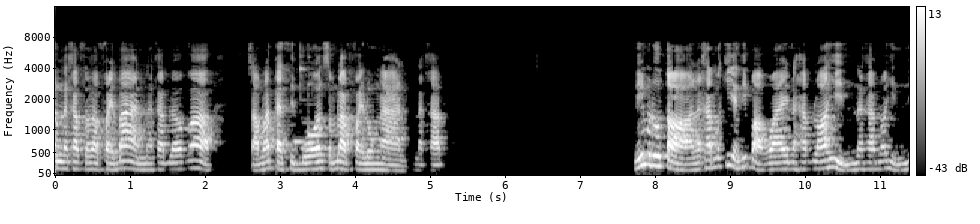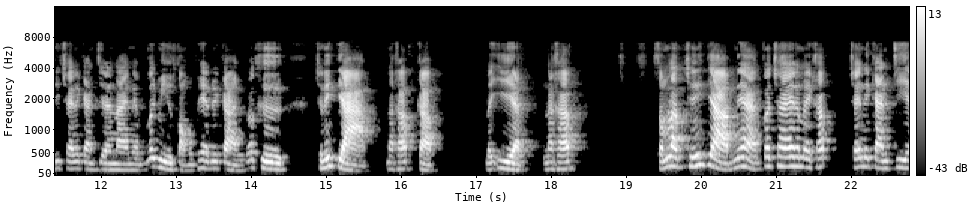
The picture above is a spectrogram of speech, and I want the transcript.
ลต์นะครับสำหรับไฟบ้านนะครับ แล้วก็ 380 โวลต์สำหรับไฟโรงงานนะครับ นี้มาดูต่อนะครับ เมื่อกี้อย่างที่บอกไว้นะครับล้อหินนะครับล้อหินที่ใช้ในการเจรนายเนี่ยก็มีอยู่ 2 ประเภทด้วยกัน ก็คือ ชนิดหยาบนะครับกับละเอียดนะครับสำหรับชนิดหยาบเนี่ยก็ใช้ทำไมครับใช้ในการเจีย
